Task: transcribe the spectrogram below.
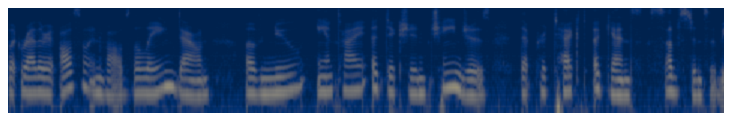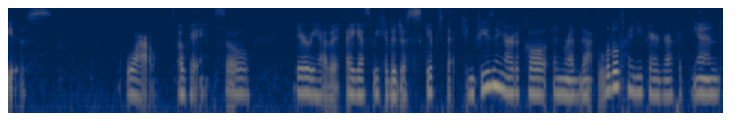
but rather it also involves the laying down of new anti addiction changes that protect against substance abuse. Wow. Okay, so there we have it. I guess we could have just skipped that confusing article and read that little tiny paragraph at the end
